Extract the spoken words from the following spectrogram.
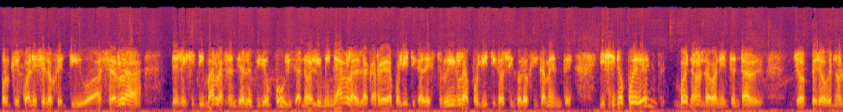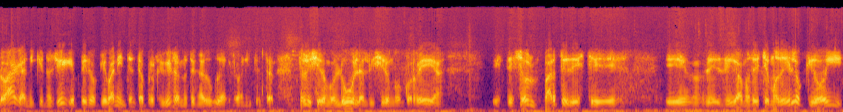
porque ¿cuál es el objetivo? Hacerla de legitimarla frente a la opinión pública, no eliminarla de la carrera política, destruirla política o psicológicamente. Y si no pueden, bueno, la van a intentar. Yo espero que no lo hagan y que no llegue, pero que van a intentar proscribirla, no tenga duda que lo van a intentar. Ya lo hicieron con Lula, lo hicieron con Correa, este, son parte de este, eh, digamos, de este modelo que hoy,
